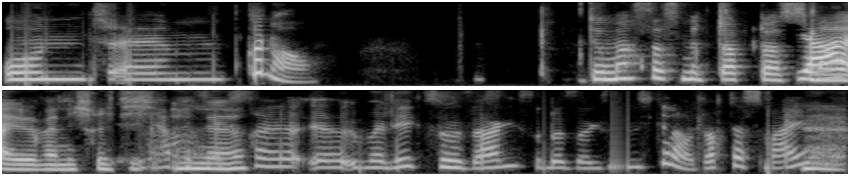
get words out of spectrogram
Und ähm, genau. Du machst das mit Dr. Smile, ja, wenn ich richtig Ich habe extra äh, überlegt, so sage ich es oder sage ich es nicht. Genau, Dr. Smile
